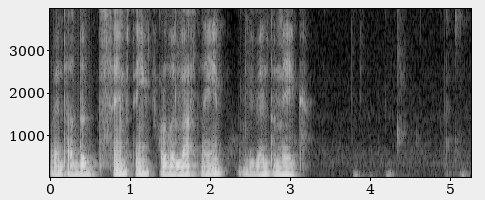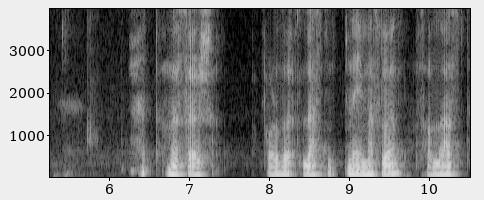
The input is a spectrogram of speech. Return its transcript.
I'm going to add the same thing for the last name. We're going to make the search for the last name as well. So last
